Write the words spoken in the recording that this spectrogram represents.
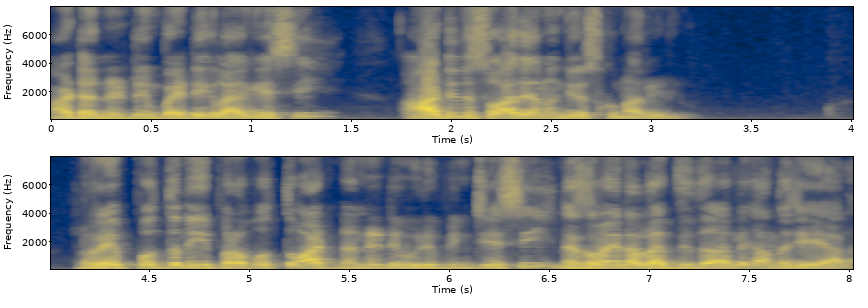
వాటన్నిటిని బయటికి లాగేసి వాటిని స్వాధీనం చేసుకున్నారు వీళ్ళు. రేపు పొద్దున ఈ ప్రభుత్వం వాటినన్నిటిని విడిపించేసి నిజమైన లబ్ధిదారులకు అందజేయాలి.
